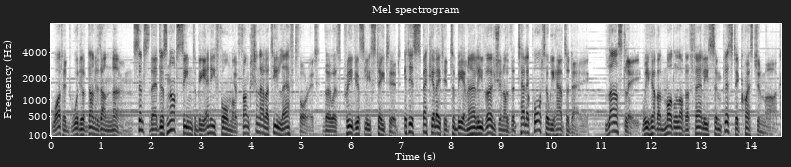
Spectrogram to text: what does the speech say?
What it would have done is unknown, since there does not seem to be any form of functionality left for it, though as previously stated, it is speculated to be an early version of the teleporter we have today. Lastly, we have a model of a fairly simplistic question mark,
